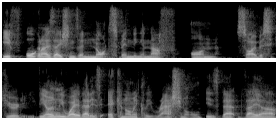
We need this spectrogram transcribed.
if organizations are not spending enough on cybersecurity, the only way that is economically rational is that they are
